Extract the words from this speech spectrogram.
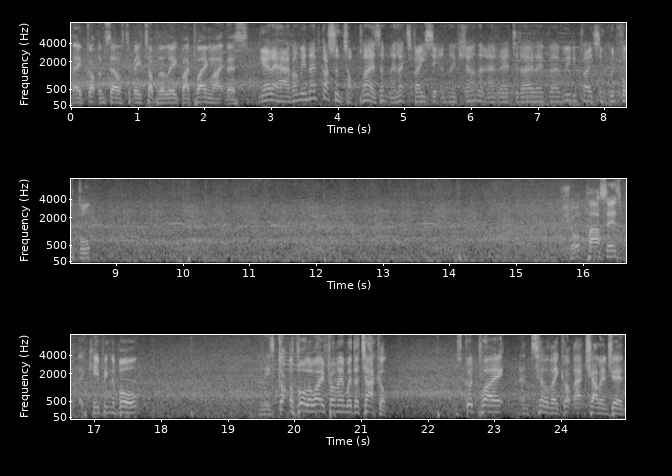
they've got themselves to be top of the league by playing like this. Yeah, they have. I mean, they've got some top players, haven't they? Let's face it, and they've shown that out there today. They've uh, really played some good football. Short passes, but they're keeping the ball. And he's got the ball away from him with the tackle. It was good play until they got that challenge in.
